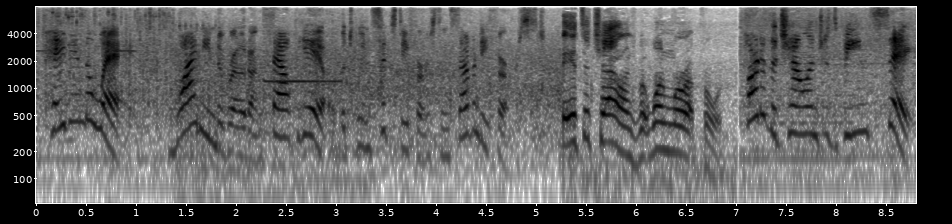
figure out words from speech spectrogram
are paving the way, widening the road on South Yale between 61st and 71st. It's a challenge, but one we're up for. Part of the challenge is being safe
